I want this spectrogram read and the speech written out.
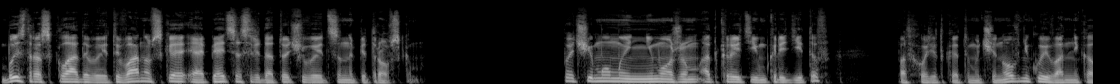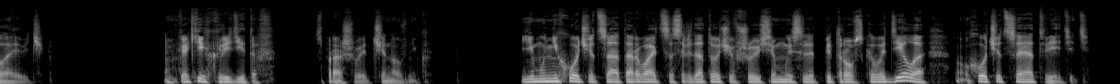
быстро складывает Ивановское и опять сосредоточивается на Петровском. «Почему мы не можем открыть им кредитов?» Подходит к этому чиновнику Иван Николаевич. «Каких кредитов?» — спрашивает чиновник. Ему не хочется оторвать сосредоточившуюся мысль от Петровского дела, хочется и ответить.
